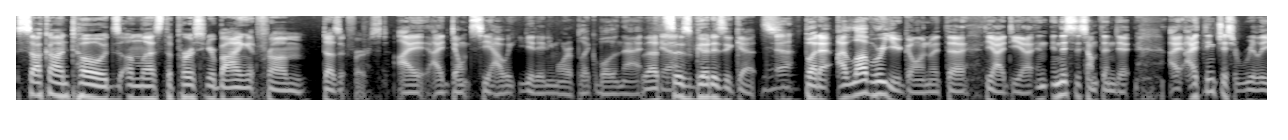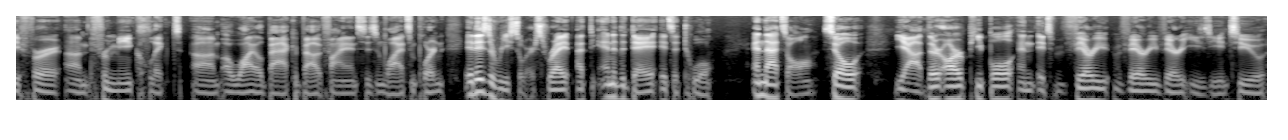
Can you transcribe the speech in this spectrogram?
suck on toads unless the person you're buying it from does it first. I, I don't see how we could get any more applicable than that. That's Yeah. as good as it gets. yeah But I, I love where you're going with the the idea, and, and this is something that I, I think just really for um, for me clicked um, a while back about finances and why it's important. It is a resource, right? At the end of the day, it's a tool, and that's all. So yeah, there are people, and it's very very very easy to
